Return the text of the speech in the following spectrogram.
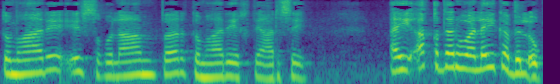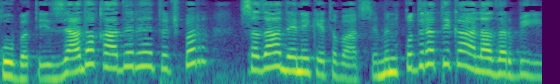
تمہارے اس غلام پر تمہارے اختیار سے۔ ائی اقدر علیہ کا بالعقوبتی، زیادہ قادر ہے تجھ پر سزا دینے کے اعتبار سے۔ من قدرتی کا اعلی دربی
